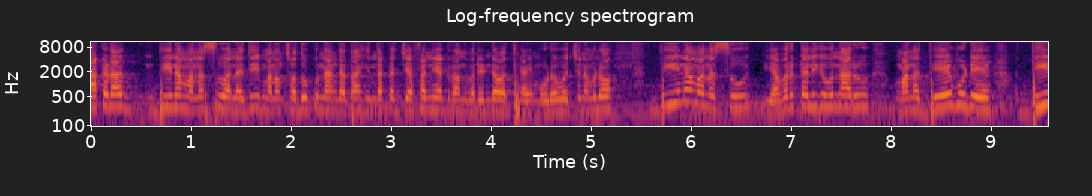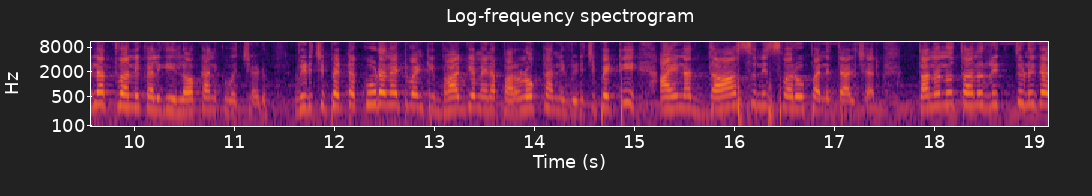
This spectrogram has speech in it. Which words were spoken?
అక్కడ దీన మనస్సు అనేది మనం చదువుకున్నాం కదా ఇందాక జఫన్య గ్రంథం రెండవ అధ్యాయం మూడవ వచనంలో దీన మనస్సు ఎవరు కలిగి ఉన్నారు? మన దేవుడే దీనత్వాన్ని కలిగి లోకానికి వచ్చాడు. విడిచిపెట్టకూడనటువంటి భాగ్యమైన పరలోకాన్ని విడిచిపెట్టి ఆయన దాసుని స్వరూపాన్ని దాల్చారు. తనను తాను రిక్తునిగా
